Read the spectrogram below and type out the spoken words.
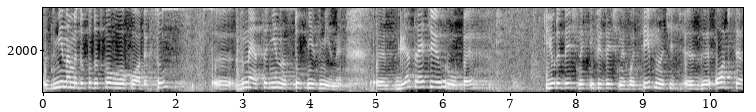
Змінами до податкового кодексу е, внесені наступні зміни Е, для третьої групи. Юридичних і фізичних осіб, значить, е, обсяг,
